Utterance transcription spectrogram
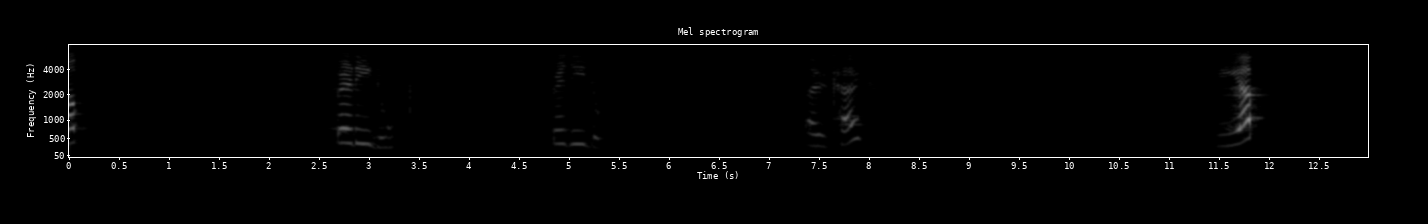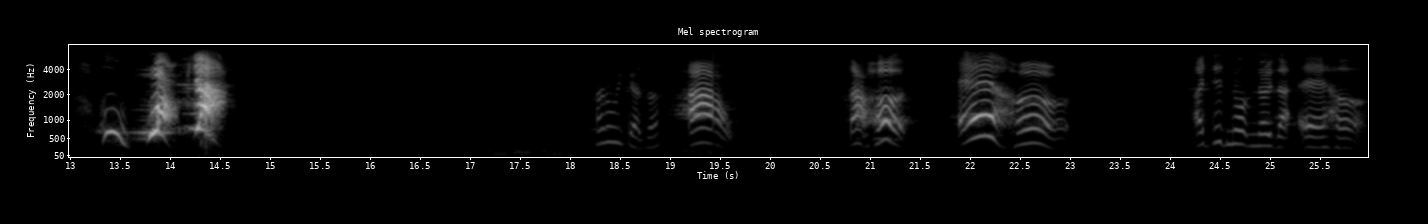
Up. Biddy doop. Biddy doop. Okay. Yep. Whoo! Wah! Yeah! How do we get there? Ow! That hurts. Air hurts. I did not know that air hurt.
